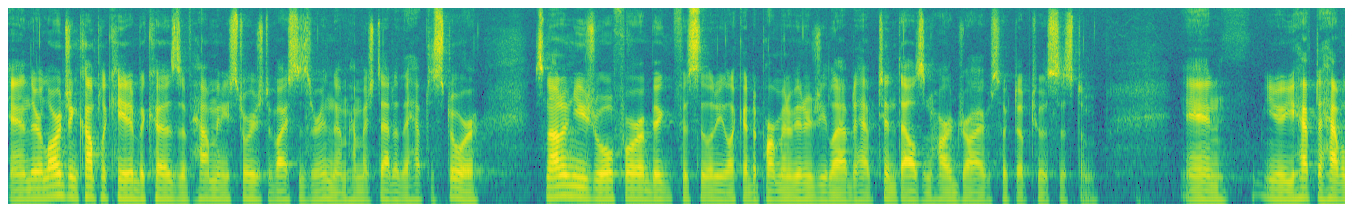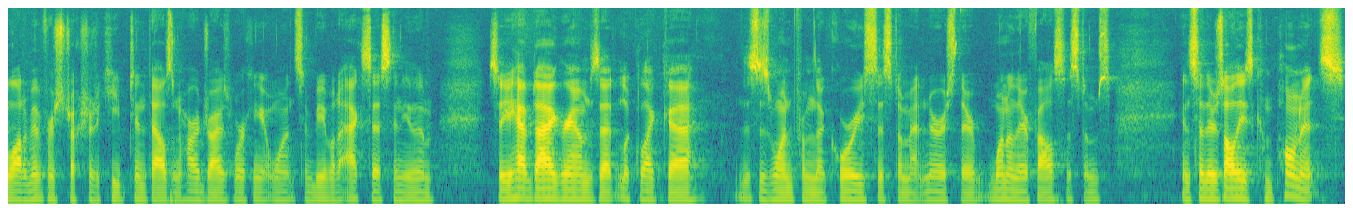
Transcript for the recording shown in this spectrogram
and they're large and complicated because of how many storage devices are in them, how much data they have to store. It's not unusual for a big facility like a Department of Energy lab to have 10,000 hard drives hooked up to a system. And you know, you have to have a lot of infrastructure to keep 10,000 hard drives working at once and be able to access any of them. So you have diagrams that look like, uh, this is one from the Cori system at NERSC, they're one of their file systems. And so there's all these components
